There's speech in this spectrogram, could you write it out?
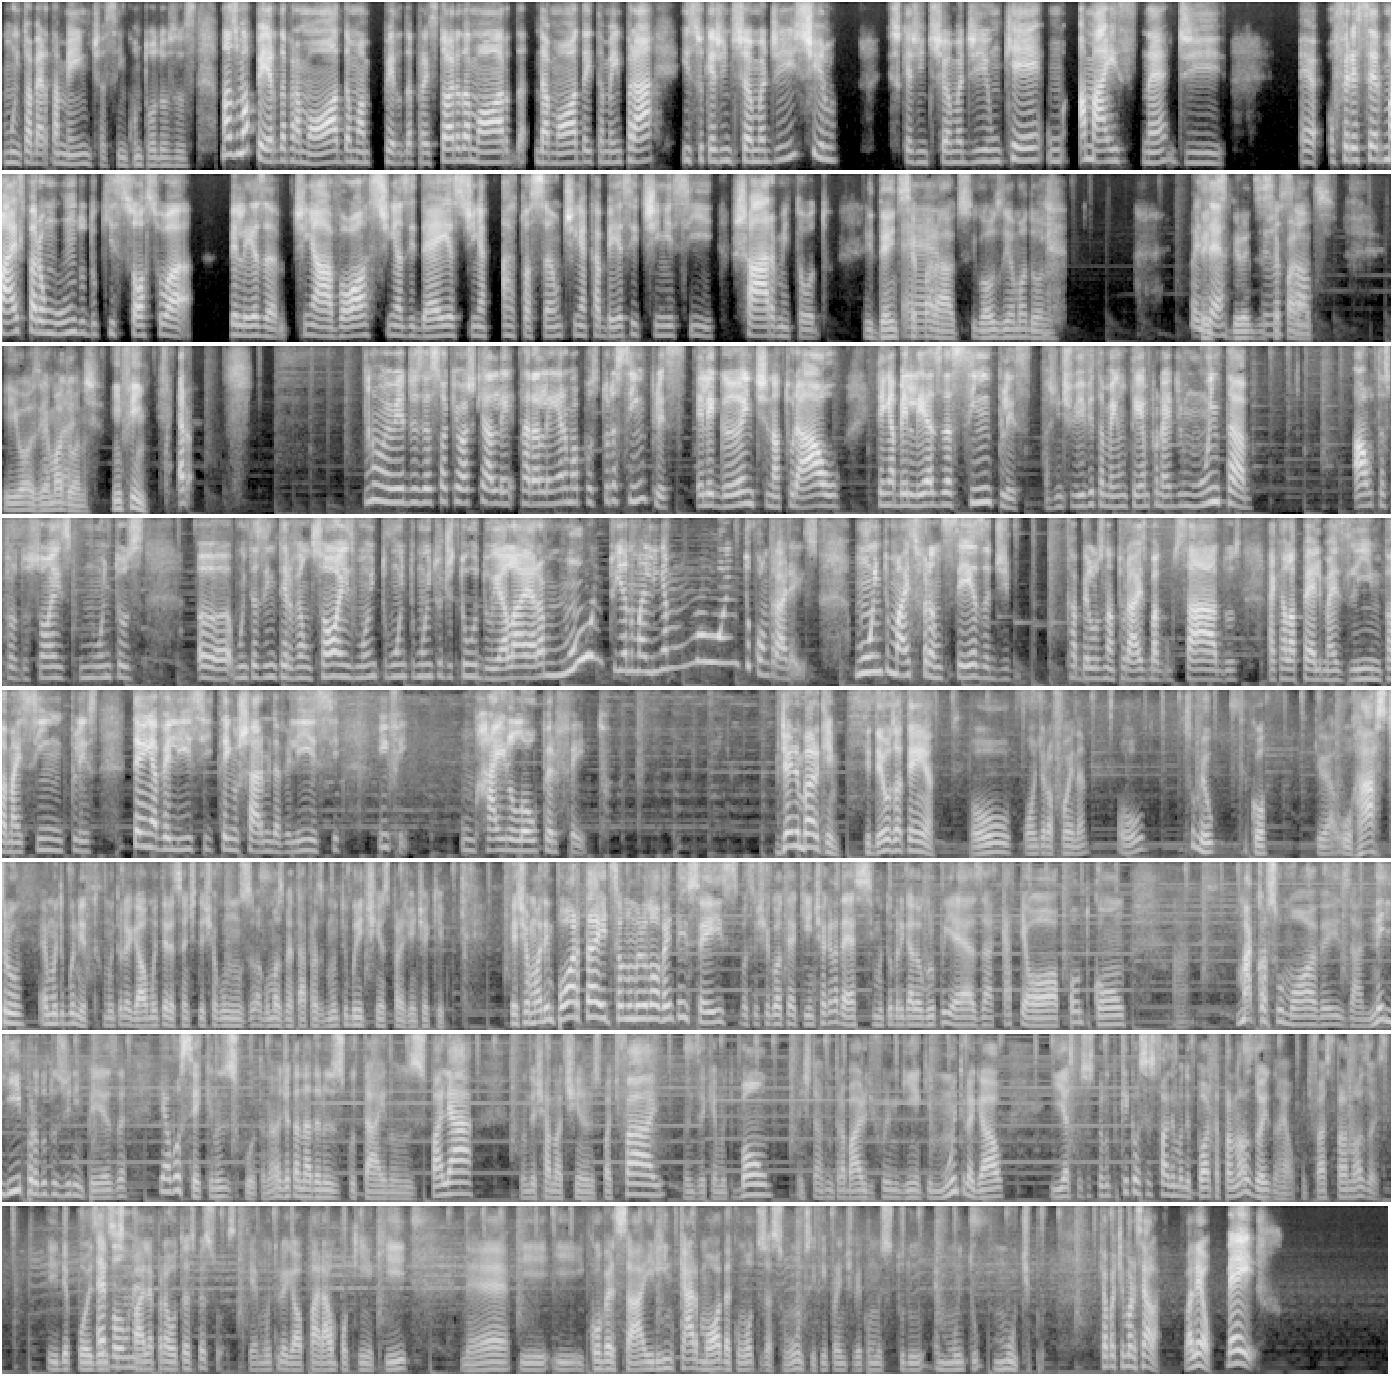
muito abertamente, assim, com todos os. Mas uma perda para moda, uma perda para a história da moda, da moda e também para isso que a gente chama de estilo, isso que a gente chama de um quê, um a mais, né, de é, oferecer mais para o mundo do que só sua beleza. Tinha a voz, tinha as ideias, tinha a atuação, tinha a cabeça e tinha esse charme todo. E dentes é... separados, igualzinho a Madonna. Pois dentes é. grandes e separados. E igualzinho é a Madonna. Enfim. Era... Não, eu ia dizer só que eu acho que além, para além era uma postura simples, elegante, natural, tem a beleza simples. A gente vive também um tempo, né, de muita altas produções, muitos uh, muitas intervenções, muito, muito, muito de tudo. E ela era muito, ia numa linha muito contrária a isso. Muito mais francesa, de cabelos naturais bagunçados, aquela pele mais limpa, mais simples. Tem a velhice, tem o charme da velhice. Enfim, um high-low perfeito. Jane Birkin, que Deus a tenha. Ou onde ela foi, né? Ou sumiu, ficou. O rastro é muito bonito, muito legal, muito interessante. Deixa alguns, algumas metáforas muito bonitinhas pra gente aqui. Este é o Moda Importa, edição número 96. Você chegou até aqui, a gente agradece. Muito obrigado ao Grupo IESA, KTO.com, Macrosul Móveis, a Nelly Produtos de Limpeza e a você que nos escuta. Não adianta nada nos escutar e nos espalhar, não deixar notinha no Spotify, não dizer que é muito bom. A gente está num trabalho de formiguinha aqui muito legal E as pessoas perguntam por que, que vocês fazem Moda Importa para nós dois, na real. A gente faz para nós dois. E depois É ele bom, se né? espalha para outras pessoas. Que é muito legal parar um pouquinho aqui, né? E, e- e conversar e linkar moda com outros assuntos, enfim, pra gente ver como isso tudo é muito múltiplo. Tchau pra ti, Marcela. Valeu! Beijo.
